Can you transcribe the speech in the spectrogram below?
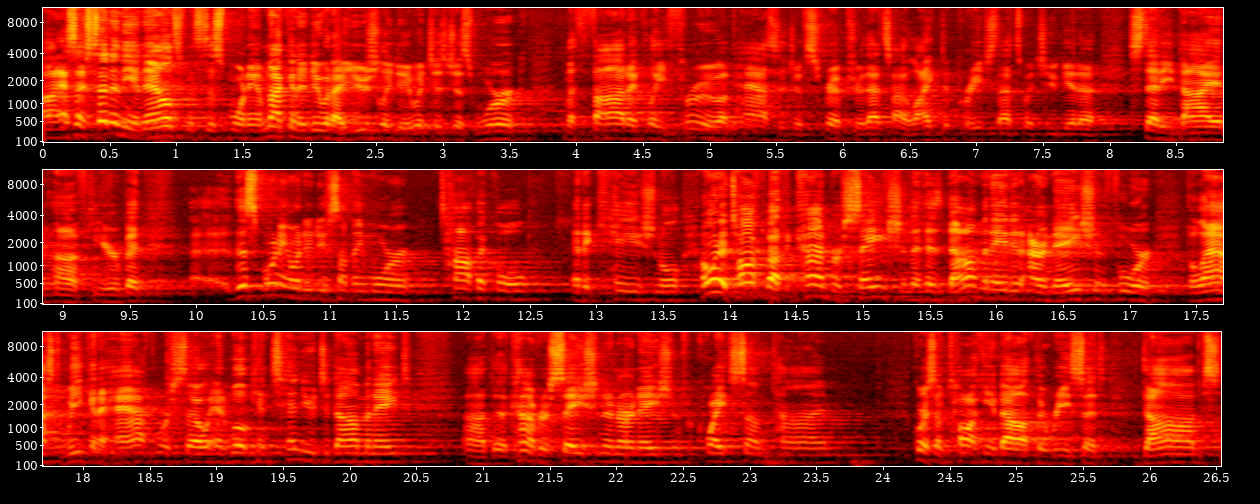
Uh, as I said in the announcements this morning, I'm not going to do what I usually do, which is just work methodically through a passage of Scripture. That's how I like to preach. That's what you get a steady diet of here. But uh, this morning, I want to do something more topical and occasional. I want to talk about the conversation that has dominated our nation for the last week and a half or so and will continue to dominate uh, the conversation in our nation for quite some time. Of course, I'm talking about the recent Dobbs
